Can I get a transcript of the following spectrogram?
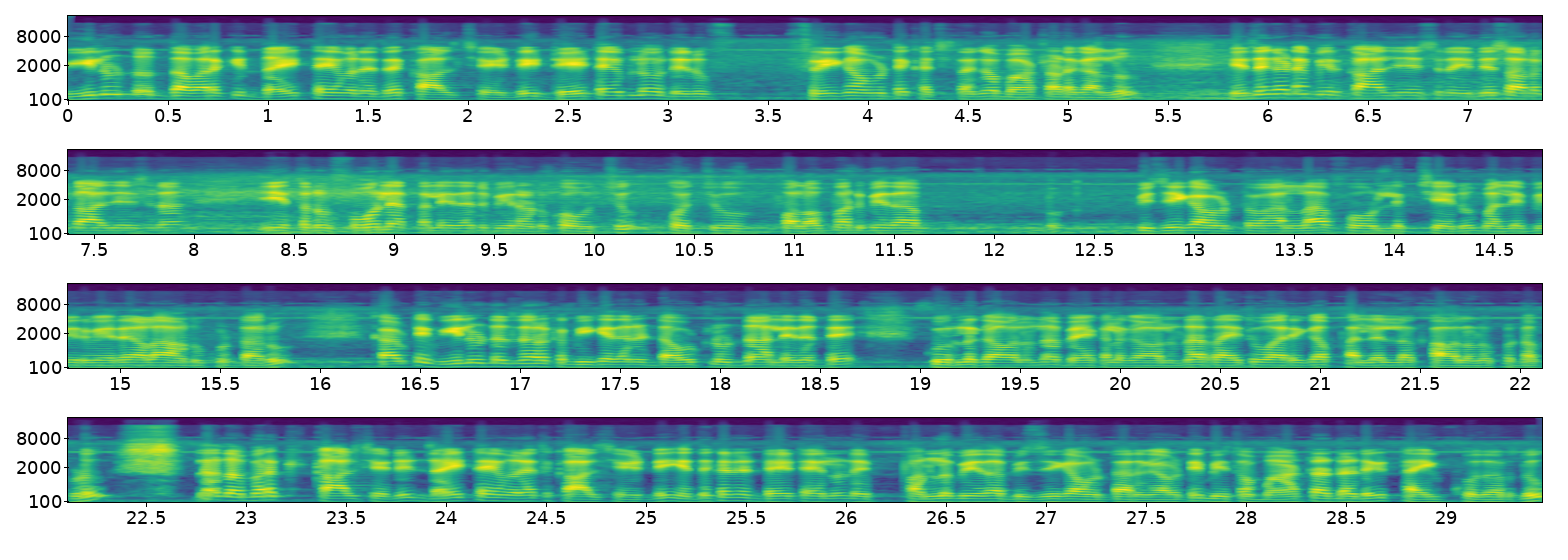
వీలున్నంత వరకు నైట్ టైం అనేది కాల్ చేయండి. డే టైంలో నేను ఫ్రీగా ఉంటే ఖచ్చితంగా మాట్లాడగలను. ఎందుకంటే మీరు కాల్ చేసిన ఎన్నిసార్లు కాల్ చేసినా ఇతను ఫోన్ ఎత్తలేదని మీరు అనుకోవచ్చు. కొంచెం పొలం పని మీద బిజీగా ఉండటం వల్ల ఫోన్ లిఫ్ట్ చేయను. మళ్ళీ మీరు వేరే అలా అనుకుంటారు. కాబట్టి వీలున్నంత వరకు మీకు ఏదైనా డౌట్లు ఉన్నా లేదంటే గొర్రెలు కావాలన్నా మేకలు కావాలన్నా రైతు వారీగా పల్లెల్లో కావాలనుకున్నప్పుడు నా నెంబర్కి కాల్ చేయండి. నైట్ టైం అనేది కాల్ చేయండి. ఎందుకంటే డే టైంలో నేను పనుల మీద బిజీగా ఉంటాను కాబట్టి మీతో మాట్లాడడానికి టైం కుదరదు.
